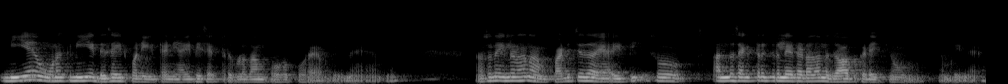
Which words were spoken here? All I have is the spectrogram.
நீ ஏன் உனக்கு நீயே டிசைட் பண்ணிக்கிட்ட? நீ ஐடி செக்டருக்குள்ளே தான் போக போகிற அப்படின்னு. அப்படின்னு நான் சொன்னேன் இல்லைனா நான் படித்தது ஐடி ஸோ அந்த செக்டருக்கு ரிலேட்டடாக தான் ஜாப் கிடைக்கும் அப்படின்னாரு.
